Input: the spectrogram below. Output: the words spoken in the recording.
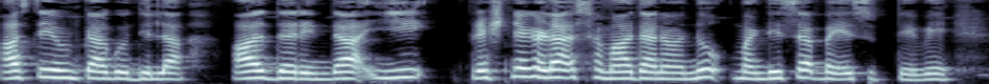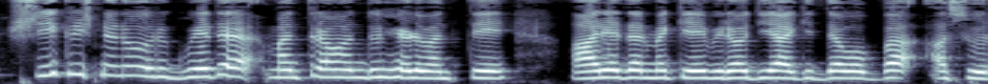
ಆಸ್ಥೆಯುಂಟಾಗುವುದಿಲ್ಲ ಆದ್ದರಿಂದ ಈ ಪ್ರಶ್ನೆಗಳ ಸಮಾಧಾನವನ್ನು ಮಂಡಿಸ ಬಯಸುತ್ತೇವೆ. ಶ್ರೀಕೃಷ್ಣನು ಋಗ್ವೇದ ಮಂತ್ರವೊಂದು ಹೇಳುವಂತೆ ಆರ್ಯ ಧರ್ಮಕ್ಕೆ ವಿರೋಧಿಯಾಗಿದ್ದ ಒಬ್ಬ ಅಸುರ,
